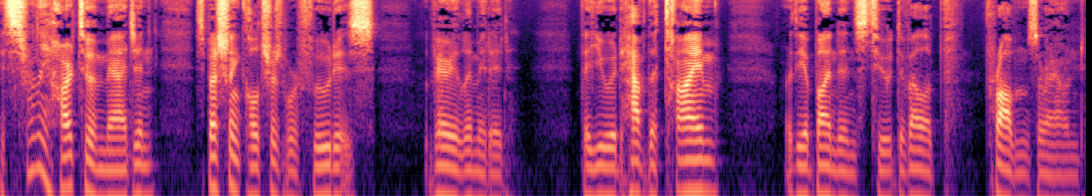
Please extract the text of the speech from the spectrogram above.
It's really hard to imagine, especially in cultures where food is very limited, that you would have the time or the abundance to develop problems around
